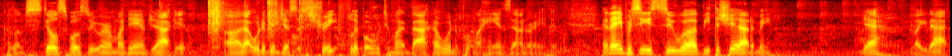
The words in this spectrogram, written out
because I'm still supposed to be wearing my damn jacket, uh, that would have been just a straight flip over to my back. I wouldn't have put my hands down or anything. And then he proceeds to uh, beat the shit out of me. Yeah, like that.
